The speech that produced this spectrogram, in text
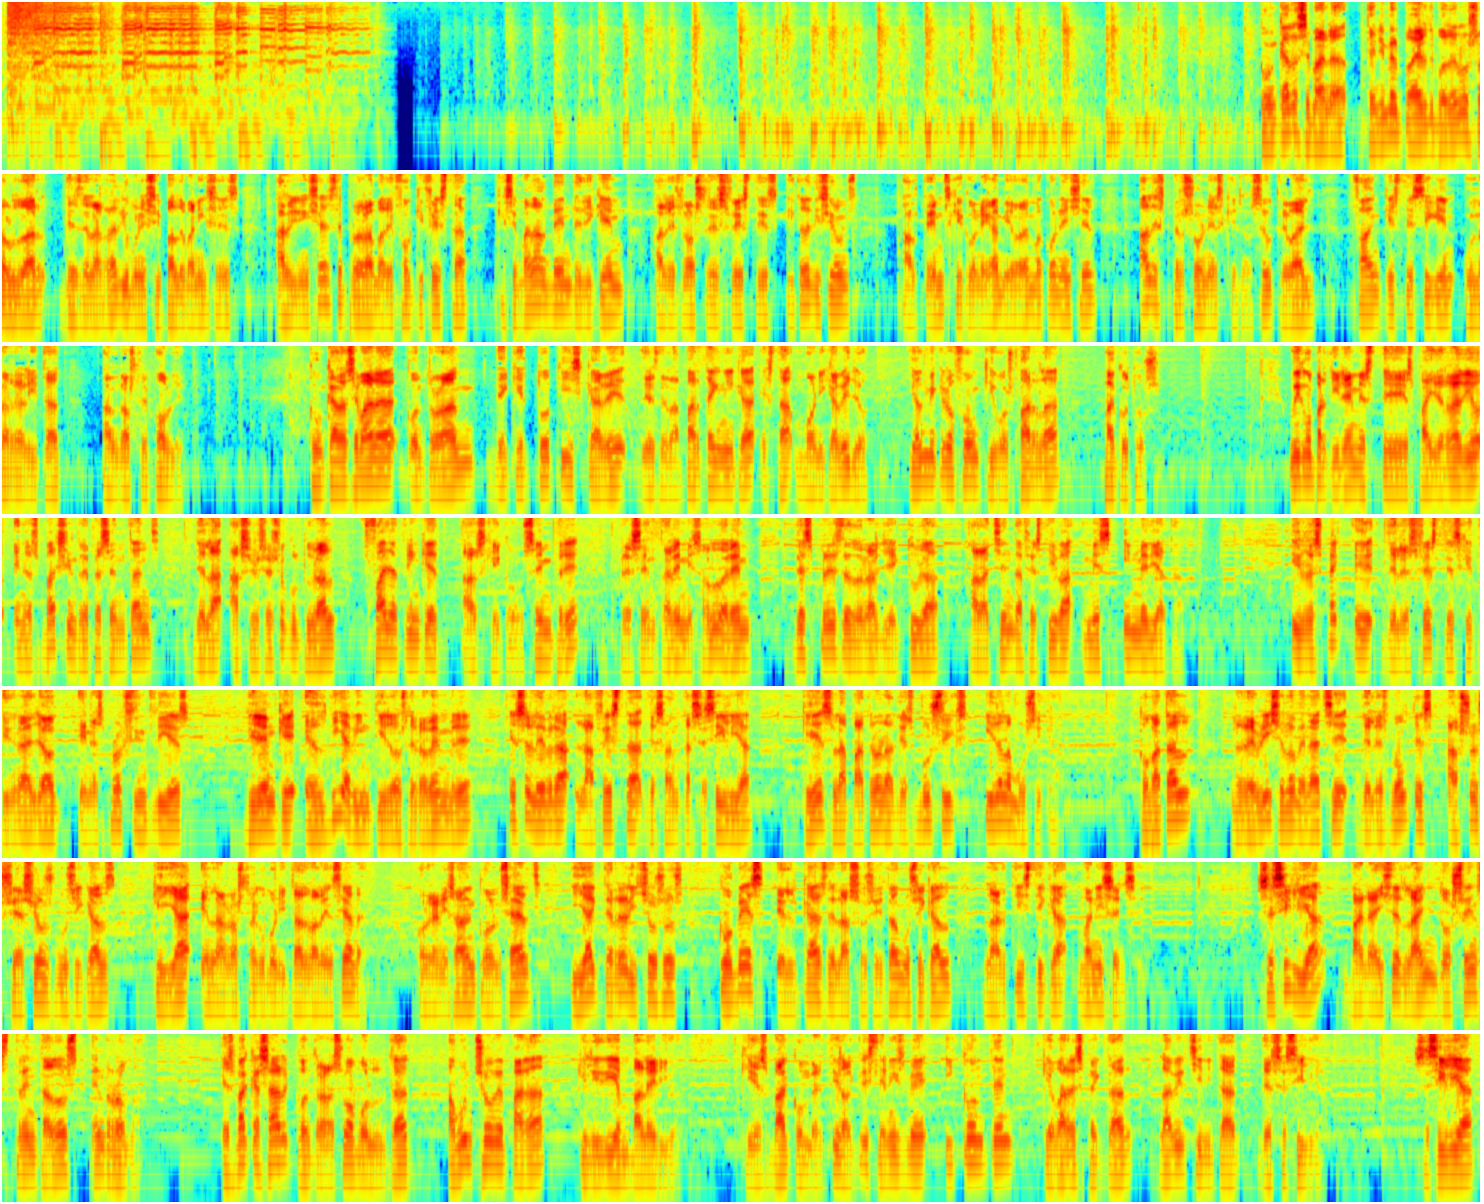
Com cada setmana, tenim el plaer de poder-los saludar des de la Ràdio Municipal de Manises a l'iniciar este programa de Foc i Festa que setmanalment dediquem a les nostres festes i tradicions al temps que coneguem i donem a conèixer a les persones que en el seu treball fan que este siguin una realitat al nostre poble. Com cada setmana, controlant de que tot isca bé des de la part tècnica està Mònica Bello i al micròfon qui vos parla, Paco Tos. Avui compartirem este espai de ràdio en els màxims representants de la Associació Cultural Falla Trinquet, als que, com sempre, presentarem i saludarem després de donar lectura a l'agenda festiva més immediata. I respecte de les festes que tindran lloc en els pròxims dies, direm que el dia 22 de novembre es celebra la festa de Santa Cecília, que és la patrona dels músics i de la música. Com a tal, rebreix l'homenatge de les moltes associacions musicals que hi ha en la nostra comunitat valenciana, organitzant concerts i actes religiosos com és el cas de la Societat Musical l'Artística Manisense. Cecília va néixer l'any 232 en Roma. Es va casar contra la seva voluntat amb un jove pagà que li dien Valerio, que es va convertir al cristianisme i conten que va respectar la virginitat de Cecília. Cecília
